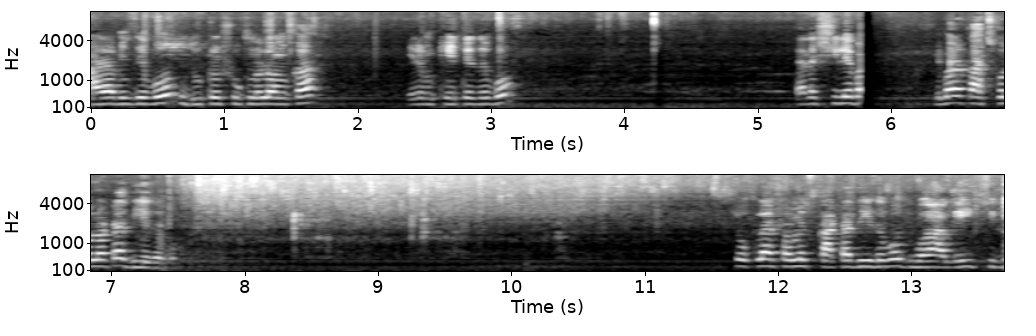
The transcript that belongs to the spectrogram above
আর আমি দেব দুটো শুকনো লঙ্কা এরকম কেটে দেব। তাহলে শিলে এবার কাঁচকলাটা দিয়ে দেবো। চোকলা সমেত কাটা দিয়ে দেবো, ধোয়া আগেই ছিল।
